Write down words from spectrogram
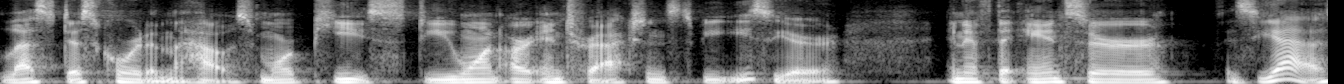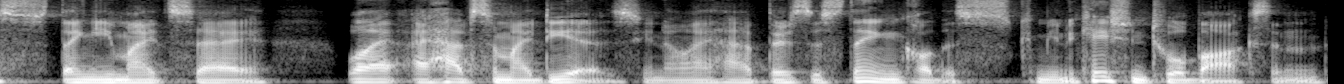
less discord in the house, more peace? Do you want our interactions to be easier? And if the answer is yes, then you might say, well, I, I, have some ideas. You know, I have, there's this thing called this communication toolbox. And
